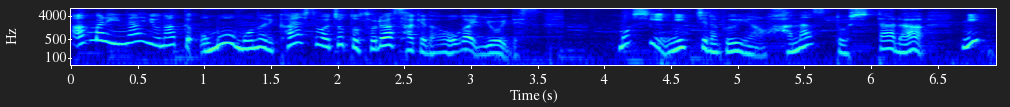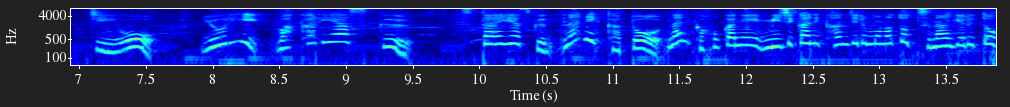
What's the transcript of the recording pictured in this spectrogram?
あんまりいないよなって思うものに関しては、ちょっとそれは避けた方が良いです。もしニッチな分野を話すとしたら、ニッチをより分かりやすく伝えやすく何かと何か他に身近に感じるものとつなげると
